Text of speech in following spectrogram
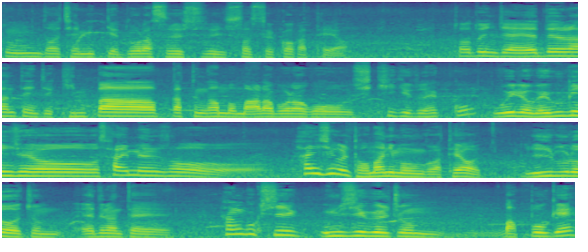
좀 더 재밌게 놀았을 수 있었을 것 같아요. 저도 이제 애들한테 이제 김밥 같은 거 한번 말아보라고 시키기도 했고 오히려 외국인 쉐어 살면서 한식을 더 많이 먹은 것 같아요. 일부러 좀 애들한테 한국식 음식을 좀 맛보게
